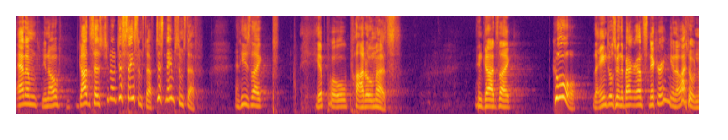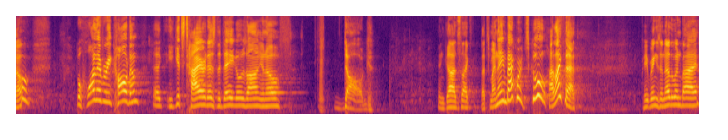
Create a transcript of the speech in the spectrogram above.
Adam, you know, God says, you know, just say some stuff, just name some stuff. And he's like, hippopotamus. And God's like, cool. The angels are in the background snickering, you know, I don't know. But whatever he called him, uh, he gets tired as the day goes on, you know, dog. And God's like, that's my name backwards. Cool. I like that. He brings another one by,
